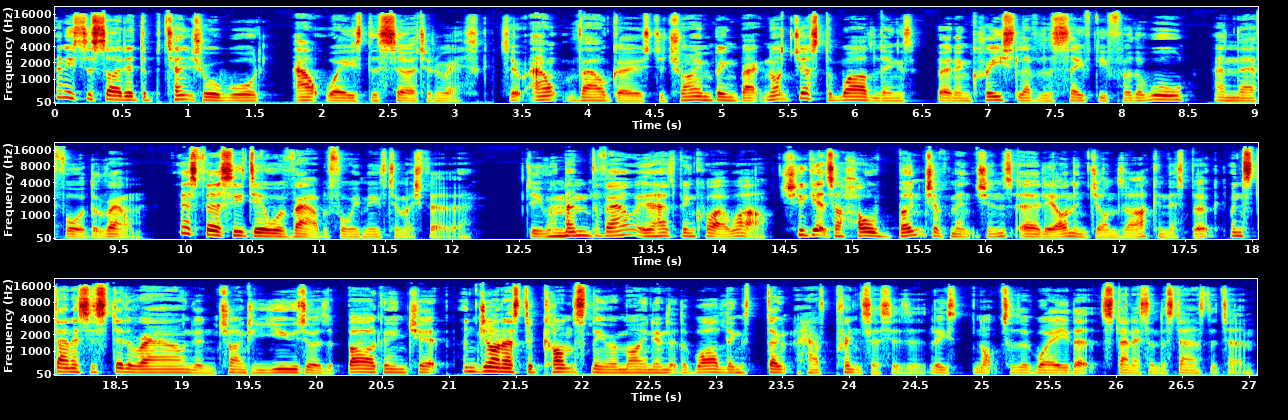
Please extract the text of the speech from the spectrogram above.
and he's decided the potential reward outweighs the certain risk. So out Val goes to try and bring back not just the wildlings, but an increased level of safety for the wall and therefore the realm. Let's firstly deal with Val before we move too much further. Do you remember Val? It has been quite a while. She gets a whole bunch of mentions early on in Jon's arc in this book, when Stannis is still around and trying to use her as a bargaining chip, and Jon has to constantly remind him that the wildlings don't have princesses, at least not to the way that Stannis understands the term.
